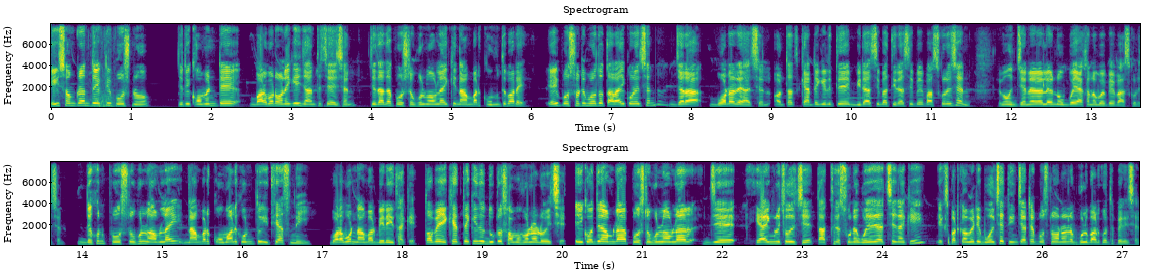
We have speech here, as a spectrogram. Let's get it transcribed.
এই সংক্রান্ত একটি প্রশ্ন যেটি কমেন্টে বারবার অনেকেই জানতে চেয়েছেন যে, দাদা, প্রশ্নভুল মামলায় কি নাম্বার কমতে পারে? এই প্রশ্নটি মূলত তারাই করেছেন যারা বর্ডারে আছেন, অর্থাৎ ক্যাটাগরিতে বিরাশি বা তিরাশি পেয়ে পাস করেছেন এবং জেনারেলে নব্বই একানব্বই পেয়ে পাস করেছেন। দেখুন, প্রশ্নভুল মামলায় নাম্বার কমার কোনো ইতিহাস নেই। বরাবর নাম্বার বেড়েই থাকে। তবে এক্ষেত্রে কিন্তু দুটো সম্ভাবনা রয়েছে। এই কদিন আমরা প্রশ্নভুল মামলার যে হিয়ারিংগুলো চলছে, তার থেকে শুনে বোঝা যাচ্ছে নাকি এক্সপার্ট কমিটি বলছে তিন চারটে প্রশ্ন ওনারা ভুল বার করতে পেরেছেন।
